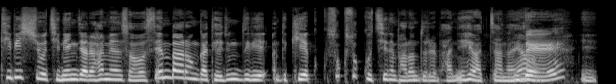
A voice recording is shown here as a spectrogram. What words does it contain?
TV쇼 진행자를 하면서 센 발언과 대중들이 한테 귀에 쏙쏙 꽂히는 발언들을 많이 해왔잖아요. 네. 예,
